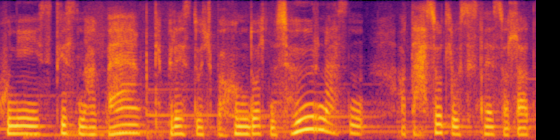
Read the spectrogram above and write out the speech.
хүний сэтгэл санааг байнга депрессдүүлж бохимдуулна. Суурнаас нь одоо асуудал үүсгэснээс болоод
